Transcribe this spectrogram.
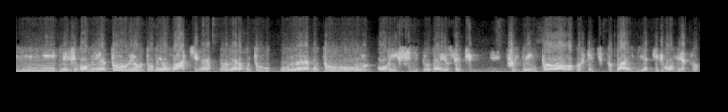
E nesse momento eu tomei um baque, né? Eu era muito, eu era muito convencido, né? Eu sempre fui bem em prova, gostei de estudar e aquele momento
